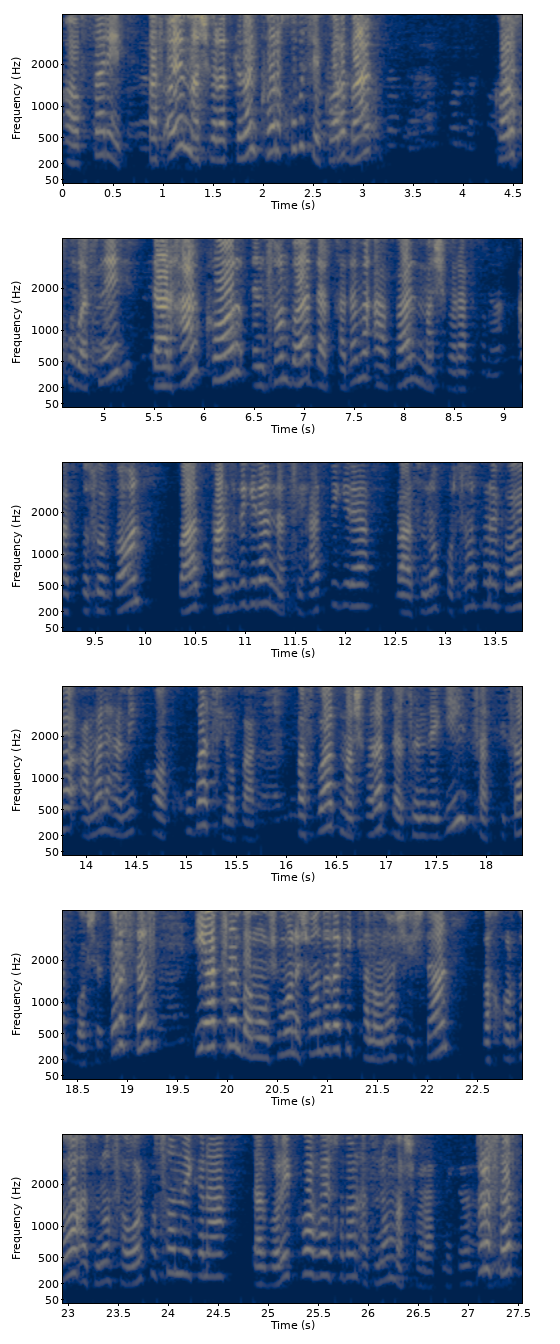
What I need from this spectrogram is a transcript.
آفرین. پس آیا مشورت کردن کار خوب است یا کار بد؟ کار خوب است نه؟ در هر کار انسان باید در قدم اول مشورت کنه. از بزرگان باید پند بگیره نصیحت بگیره و از اونا پرسان کنه که آیا عمل همین کار خوب است یا بد. پس باید مشورت در زندگی صد فیصد باشه. درست است؟ این عکس هم به ما شما نشان داده که کلانا شیشتن. و خورده از اونا سوال پرسان می‌کنه درباره کارهای خودان از اونا مشورت می‌کنه. درست است؟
